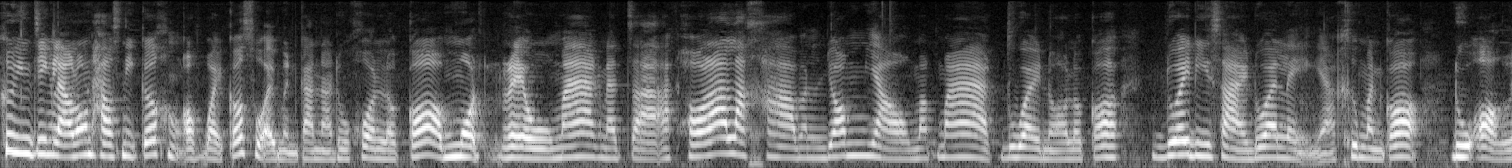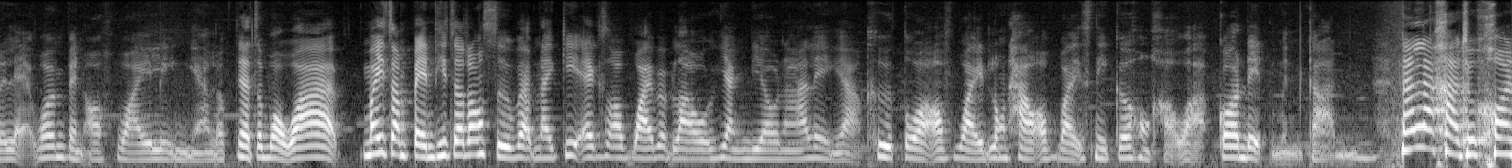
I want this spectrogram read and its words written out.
คือจริง ๆ แล้วรองเท้าสน e เกอร์ของ off white ก็สวยเหมือนกันนะทุกคนแล้วก็หมดเร็วมากนะจ๊ะเพราะว่าราคามันย่อมเยาวมาก ๆด้วยเนาะแล้วก็ด้วยดีไซน์ด้วยอะไรอย่างเงี้ยคือมันก็ ดูออกเลยแหละว่ามันเป็น off white อะไรอย่างเงี้ยแล้วอยากจะบอกว่าไม่จำเป็นที่จะต้องซื้อแบบ Nike X off white แบบเราอย่างเดียวนะอะไรเงี้ยคือตัว off white รองเท้า off white sneaker ของเขาอะก็เด็ดเหมือนกัน นั่นแหละค่ะทุกคน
